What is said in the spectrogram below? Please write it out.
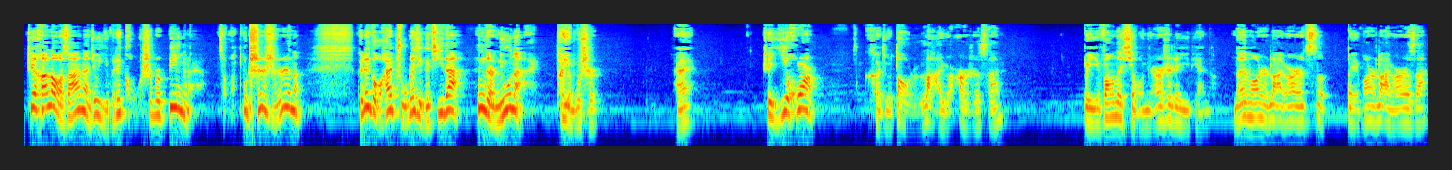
这韩老三呢，就以为这狗是不是病了呀？怎么不吃食呢？给这狗还煮了几个鸡蛋，弄点牛奶，他也不吃。哎，这一晃，可就到了腊月二十三。北方的小年是这一天的，南方是腊月二十四，北方是腊月二十三。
